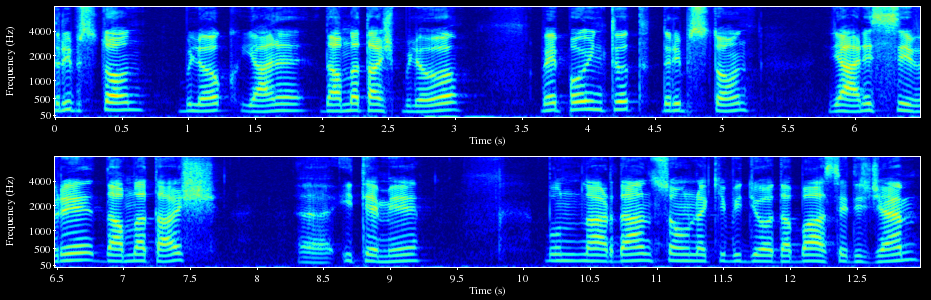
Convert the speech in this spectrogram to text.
Dripstone blok yani damla taş bloğu ve Pointed Dripstone yani sivri damla taş e, itemi. Bunlardan sonraki videoda bahsedeceğim.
